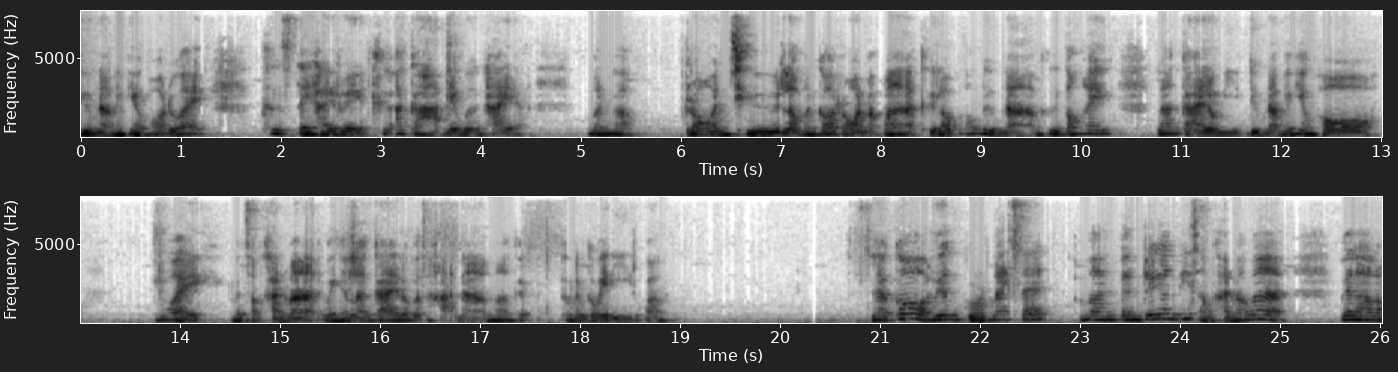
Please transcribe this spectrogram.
ดื่มน้ำให้เพียงพอด้วย คือ stay hydrated คืออากาศในเมืองไทยอะ มันแบบ ร้อนชื้นแล้วมันก็ร้อนมากๆ คือเราก็ต้องดื่มน้ำคือต้องให้ร่างกายเรามีดื่มน้ำให้เพียงพอด้วยมันสำคัญมาก ไม่งั้นร่างกายเราก็จะขาดน้ำมากเกินมันก็ไม่ดีถูกปะแล้วก็เรื่อง growth mindset มันเป็นเรื่องที่สำคัญมากๆ เวลาเรา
